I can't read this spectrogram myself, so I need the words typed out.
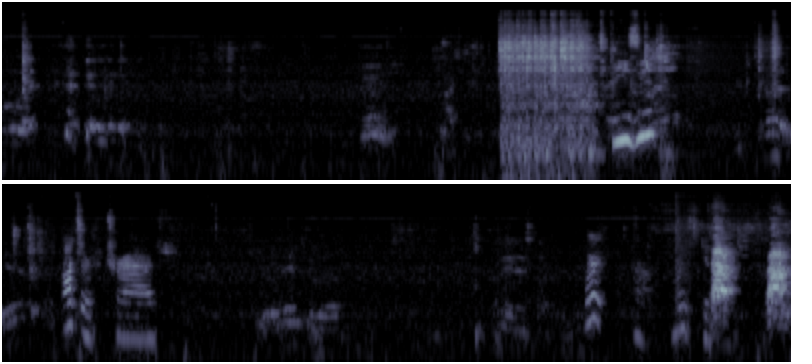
boy. Easy. Yeah, yeah. Lots of trash. Where? Oh, I'm stupid. Yeah.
